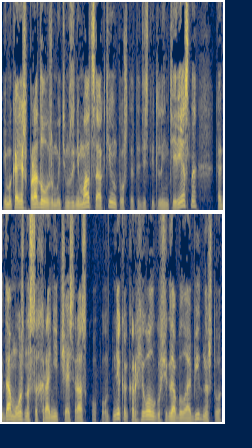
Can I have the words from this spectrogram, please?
И мы, конечно, продолжим этим заниматься активно, потому что это действительно интересно, когда можно сохранить часть раскопа. Вот мне, как археологу, всегда было обидно, что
